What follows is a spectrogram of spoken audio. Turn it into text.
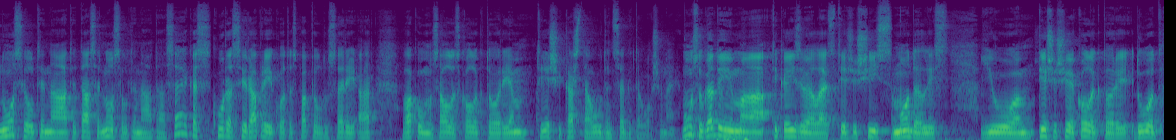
nosiltināti. Tās ir nosiltinātās ēkas, kuras ir aprīkotas papildus arī ar vakuuma saules kolektoriem tieši karstā ūdens sagatavošanai. Mūsu gadījumā tika izvēlēts tieši šīs modelis, jo tieši šie kolektori dod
